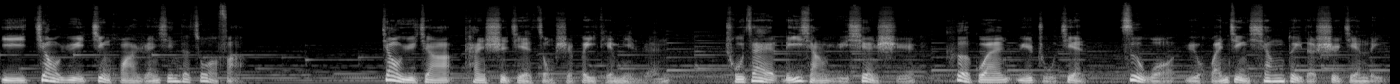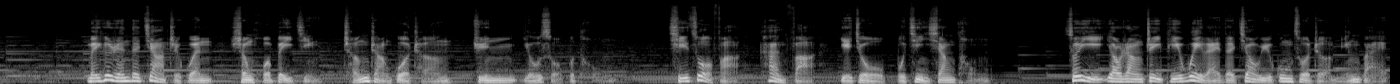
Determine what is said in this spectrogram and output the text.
以教育净化人心的做法？教育家看世界总是悲天悯人，处在理想与现实、客观与主见、自我与环境相对的世间里，每个人的价值观、生活背景、成长过程均有所不同。其做法、看法也就不尽相同，所以要让这批未来的教育工作者明白，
